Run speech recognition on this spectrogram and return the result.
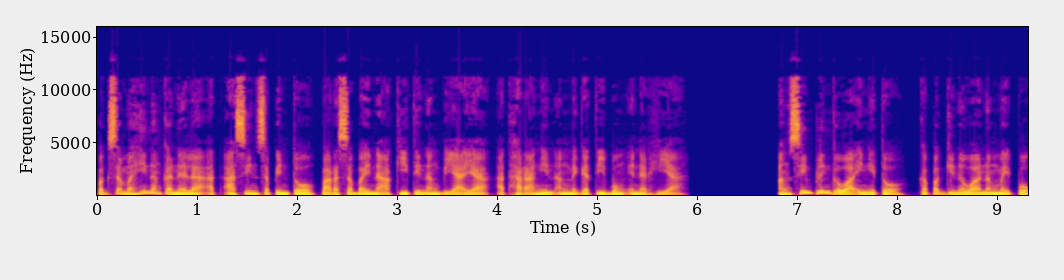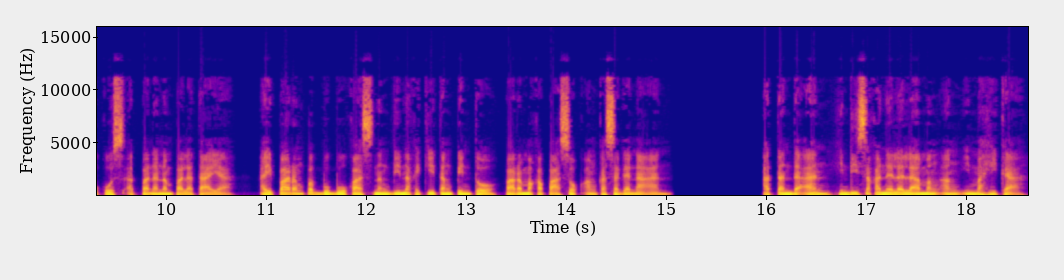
Pagsamahin ang kanela at asin sa pinto para sabay na akitin ang biyaya at harangin ang negatibong enerhiya. Ang simpleng gawain ito, kapag ginawa ng may focus at pananampalataya, ay parang pagbubukas ng di nakikitang pinto para makapasok ang kasaganaan. At tandaan, hindi sa kanila lamang ang imahika.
